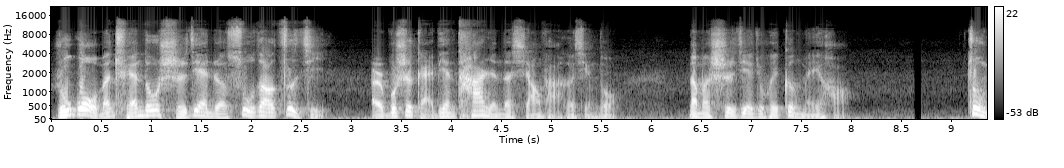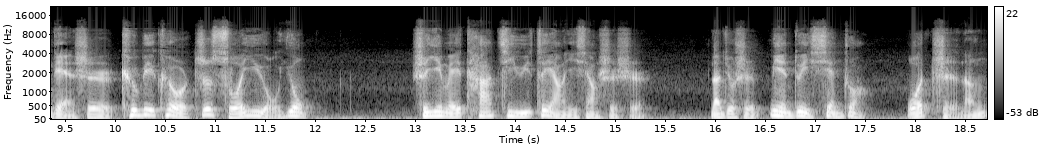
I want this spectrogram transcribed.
如果我们全都实践着塑造自己，而不是改变他人的想法和行动，那么世界就会更美好。重点是 Q B Q 之所以有用，是因为它基于这样一项事实，那就是面对现状，我只能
